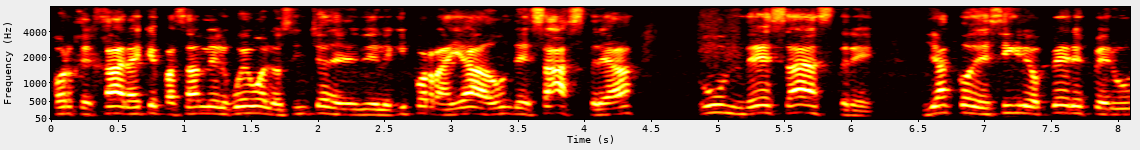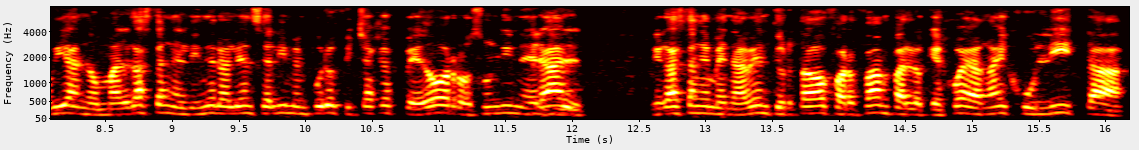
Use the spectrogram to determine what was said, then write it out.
Jorge Jara, hay que pasarle el huevo a los hinchas de- del equipo rayado. Un desastre, ¿ah? Un desastre. Yaco de Siglio Pérez, peruviano, malgastan el dinero Alianza Lima en puros fichajes pedorros, un dineral. Le gastan en Benavente, Hurtado Farfán para lo que juegan. Hay Julita,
